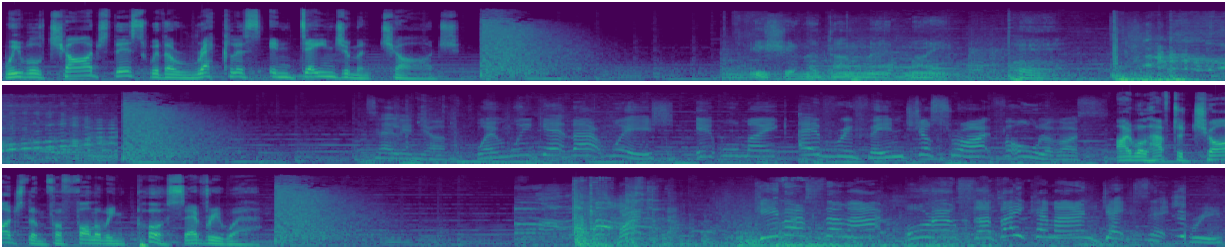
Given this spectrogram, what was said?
We will charge this with a reckless endangerment charge. You shouldn't have done that, mate. Telling you, when we get that wish, it will make everything just right for all of us. I will have to charge them for following Puss everywhere. Give us the map, or else the Baker Man gets it. Creep.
